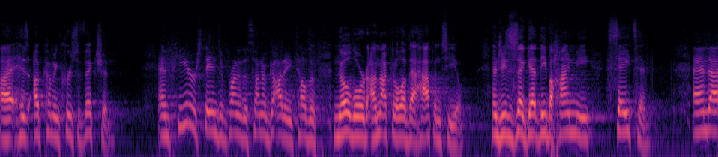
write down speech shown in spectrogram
uh, his upcoming crucifixion. And Peter stands in front of the Son of God and he tells him, No, Lord, I'm not going to let that happen to you. And Jesus said, Get thee behind me, Satan. And uh,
